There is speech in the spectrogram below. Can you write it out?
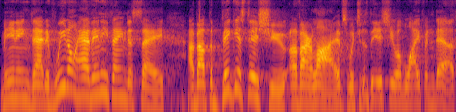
Meaning that if we don't have anything to say about the biggest issue of our lives, which is the issue of life and death,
